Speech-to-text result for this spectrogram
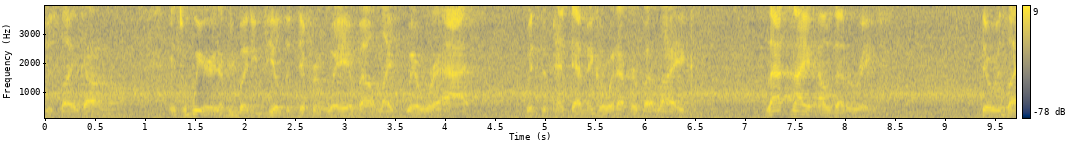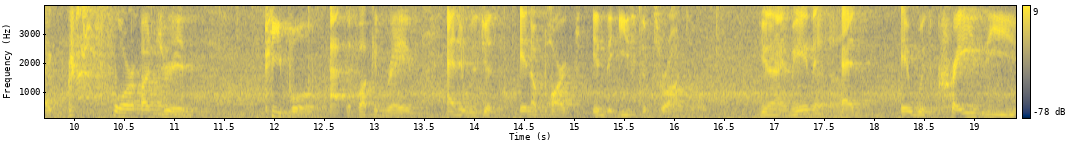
just like, I don't know. It's weird. Everybody feels a different way about like where we're at with the pandemic or whatever. But like last night, I was at a rave. There was like 400 people at the fucking rave, and it was just in a park in the east of Toronto. You know what I mean? Yeah. And it was crazy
